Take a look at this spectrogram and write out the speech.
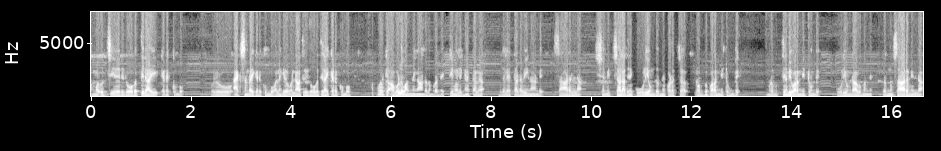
നമ്മൾ ഒരു രോഗത്തിലായി കിടക്കുമ്പോൾ ഒരു ആക്സിഡന്റ് ആയി കിടക്കുമ്പോൾ അല്ലെങ്കിൽ വല്ലാത്തൊരു രോഗത്തിലായി കിടക്കുമ്പോൾ അപ്പോഴൊക്കെ അവൾ വന്നുകാണ്ട് നമ്മുടെ നെറ്റിമലിങ്ങനെ തല മുതലേ തടവിങ്ങാണ്ട് സാരല്ല. ക്ഷമിച്ചാൽ അതിന് കൂലിയുണ്ടെന്ന് പടച്ച റബ്ബ് പറഞ്ഞിട്ടുണ്ട്. നമ്മുടെ മുത്തനബി പറഞ്ഞിട്ടുണ്ട് കൂലി ഉണ്ടാകുമെന്ന് ഇതൊന്നും സാരമില്ല.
